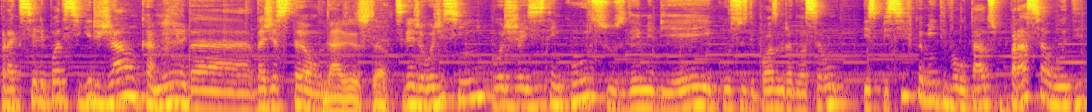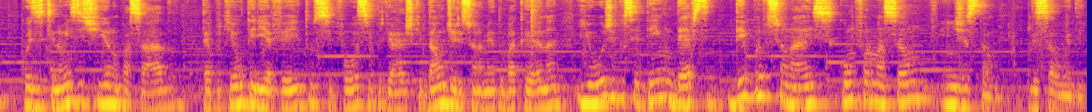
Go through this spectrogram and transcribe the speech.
para que se ele pode seguir já um caminho da, da gestão. Da gestão. Você veja, hoje sim, hoje já existem cursos de MBA, cursos de pós-graduação especificamente voltados para a saúde, coisas que não existiam no passado até porque eu teria feito se fosse, porque acho que dá um direcionamento bacana. E hoje você tem um déficit de profissionais com formação em gestão de saúde.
